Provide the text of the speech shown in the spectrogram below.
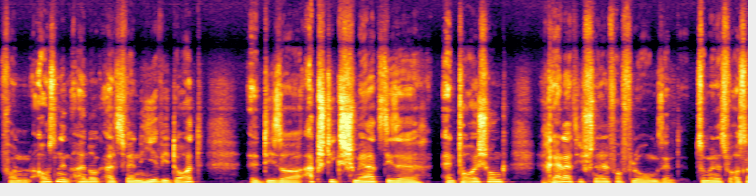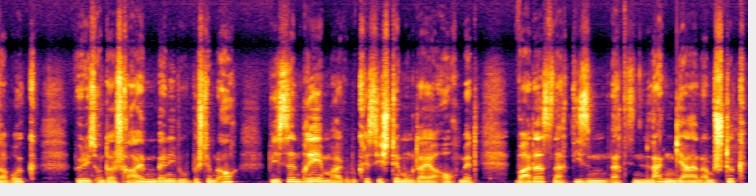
von außen den Eindruck, als wenn hier wie dort äh, dieser Abstiegsschmerz, diese Enttäuschung relativ schnell verflogen sind. Zumindest für Osnabrück würde ich es unterschreiben. Benny, du bestimmt auch. Wie ist denn Bremen, Heiko? Du kriegst die Stimmung da ja auch mit. War das nach, diesem, nach diesen langen Jahren am Stück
